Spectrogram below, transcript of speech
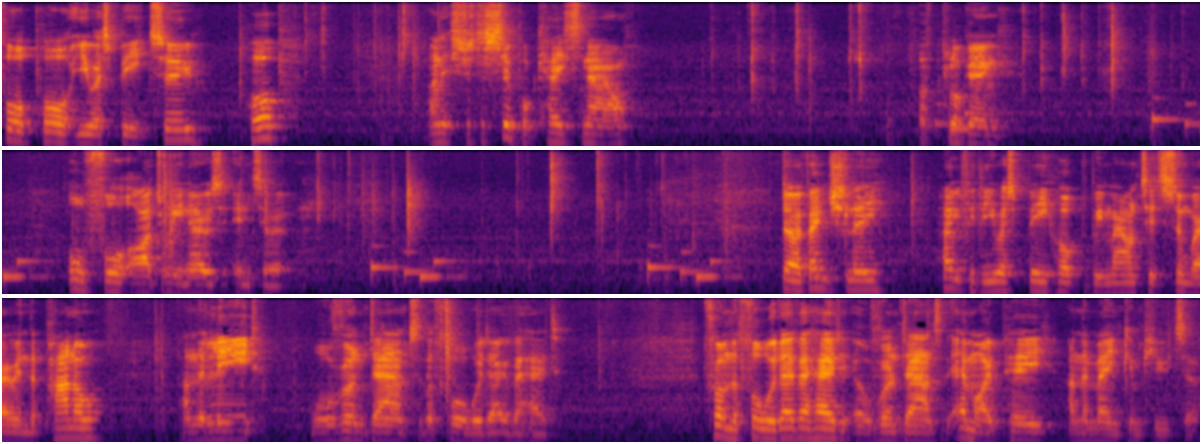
4-port USB 2 hub, and it's just a simple case now of plugging all four Arduinos into it. So eventually, hopefully the USB hub will be mounted somewhere in the panel and the lead will run down to the forward overhead. From the forward overhead, it will run down to the MIP and the main computer.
